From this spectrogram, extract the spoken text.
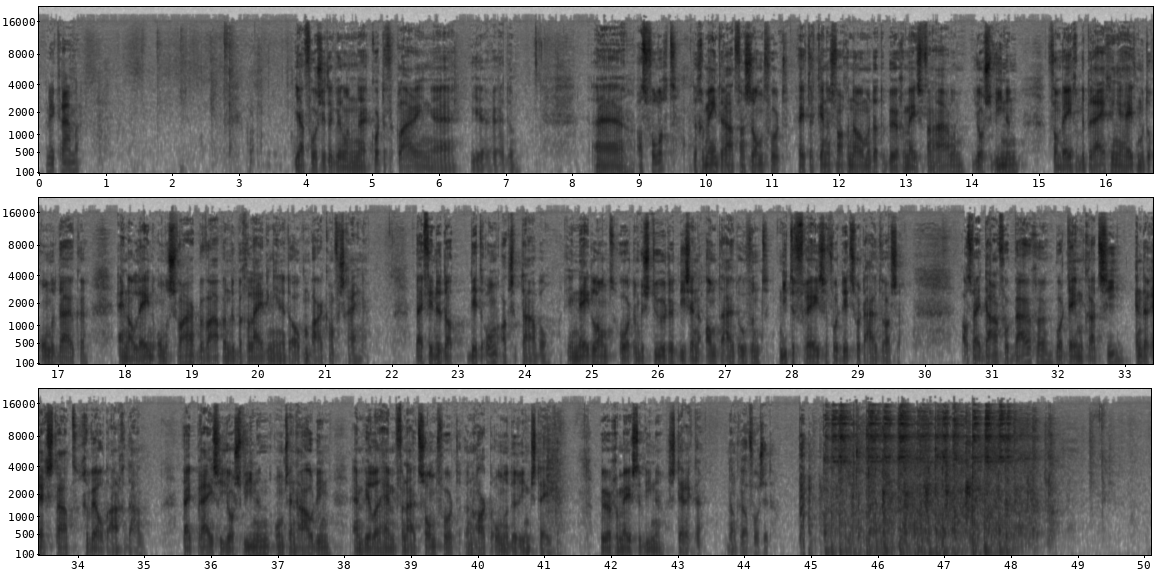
meneer Kramer? Ja, voorzitter, ik wil een uh, korte verklaring hier uh, als volgt. De gemeenteraad van Zandvoort heeft er kennis van genomen... dat de burgemeester van Haarlem, Jos Wienen... vanwege bedreigingen heeft moeten onderduiken... en alleen onder zwaar bewapende begeleiding in het openbaar kan verschijnen. Wij vinden dat dit onacceptabel. In Nederland hoort een bestuurder die zijn ambt uitoefent... niet te vrezen voor dit soort uitwassen. Als wij daarvoor buigen, wordt democratie en de rechtsstaat geweld aangedaan. Wij prijzen Jos Wienen om zijn houding en willen hem vanuit Zandvoort een hart onder de riem steken. Burgemeester Wienen, sterkte. Dank u wel, voorzitter.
